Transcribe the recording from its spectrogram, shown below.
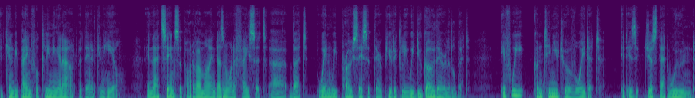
It can be painful cleaning it out, but then it can heal. In that sense, the part of our mind doesn't want to face it, uh, but when we process it therapeutically, we do go there a little bit. If we continue to avoid it, it is just that wound.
